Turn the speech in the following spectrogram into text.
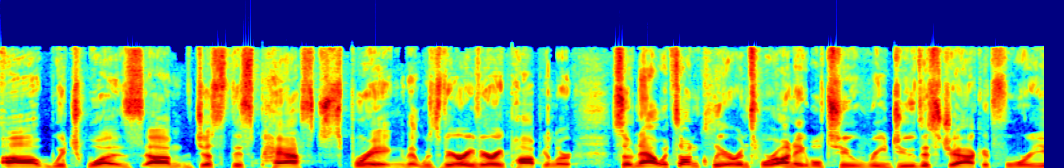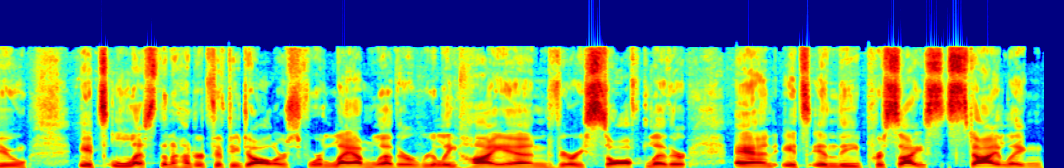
uh, which was um, just this past spring that was very very popular. So now it's on clearance. We're unable to redo this jacket for you. It's less than $150 for lamb leather, really high end, very soft leather, and it's in the precise styling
